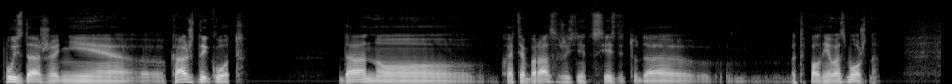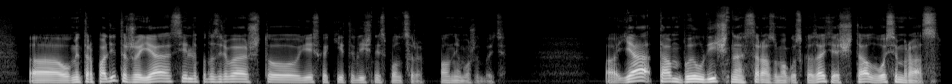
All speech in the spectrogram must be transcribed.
пусть даже не э, каждый год, да, но хотя бы раз в жизни съездить туда, это вполне возможно. А, у митрополита же я сильно подозреваю, что есть какие-то личные спонсоры. Вполне может быть. А, я там был лично, сразу могу сказать, я считал 8 раз.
